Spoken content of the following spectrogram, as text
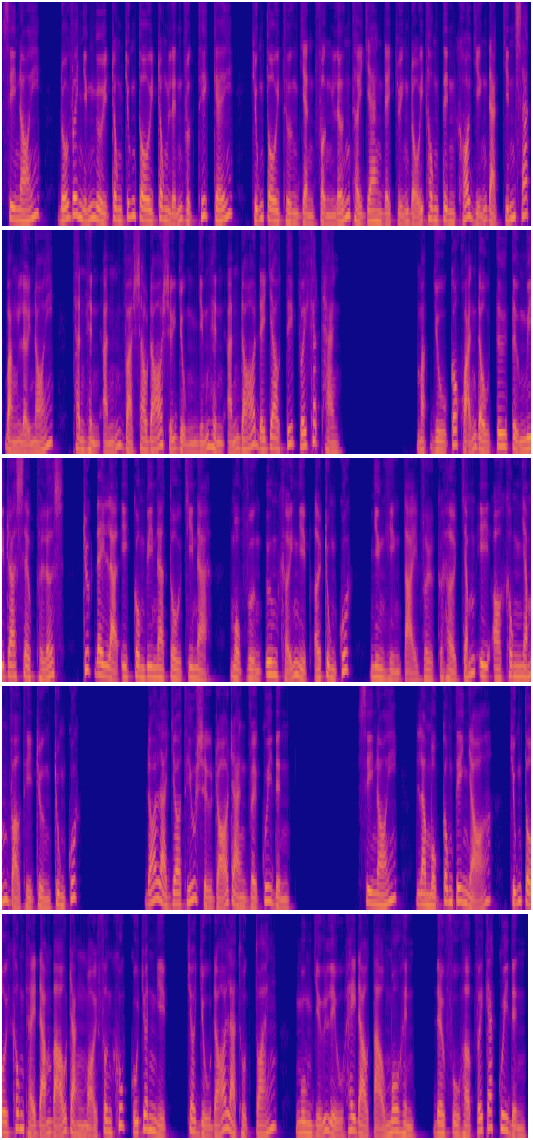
Si nói, đối với những người trong chúng tôi trong lĩnh vực thiết kế, chúng tôi thường dành phần lớn thời gian để chuyển đổi thông tin khó diễn đạt chính xác bằng lời nói thành hình ảnh và sau đó sử dụng những hình ảnh đó để giao tiếp với khách hàng mặc dù có khoản đầu tư từ Miracell Plus trước đây là Ecombinato China một vườn ươm khởi nghiệp ở Trung Quốc nhưng hiện tại VKH.io không nhắm vào thị trường Trung Quốc. Đó là do thiếu sự rõ ràng về quy định. Si nói, là một công ty nhỏ, chúng tôi không thể đảm bảo rằng mọi phân khúc của doanh nghiệp, cho dù đó là thuật toán, nguồn dữ liệu hay đào tạo mô hình, đều phù hợp với các quy định.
